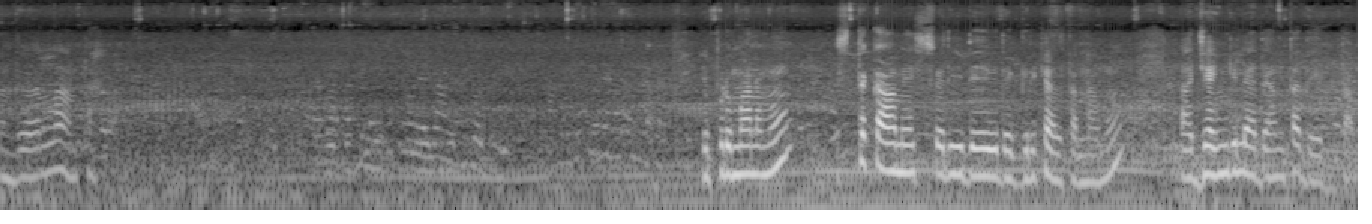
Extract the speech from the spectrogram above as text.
అందువల్ల అంత. ఇప్పుడు మనము ఇష్టకామేశ్వరి దేవి దగ్గరికి వెళ్తున్నాము. ఆ జంగిల్ అదంతా తీద్దాం.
